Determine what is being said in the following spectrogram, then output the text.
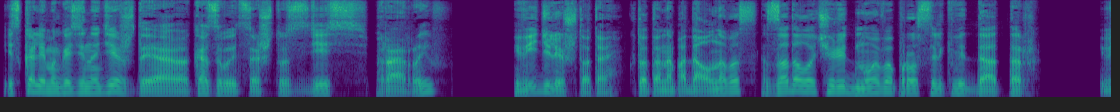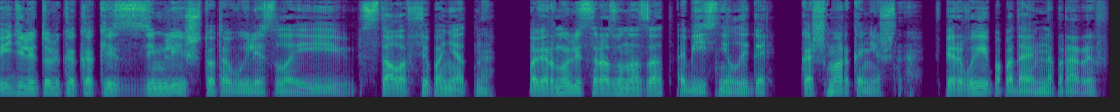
«Искали магазин одежды, а оказывается, что здесь прорыв». «Видели что-то? Кто-то нападал на вас?» — задал очередной вопрос ликвидатор. «Видели только, как из земли что-то вылезло, и стало все понятно. Повернули сразу назад», — объяснил Игорь. «Кошмар, конечно. Впервые попадаем на прорыв».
